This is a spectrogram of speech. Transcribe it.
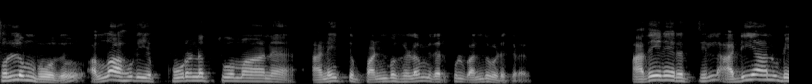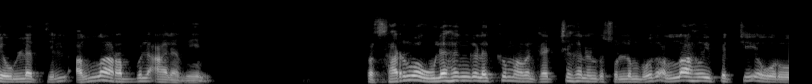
சொல்லும்போது அல்லாஹுடைய பூரணத்துவமான அனைத்து பண்புகளும் இதற்குள் வந்து விடுகிறது. அதே நேரத்தில் அடியானுடைய உள்ளத்தில் அல்லாஹ் ரப்புல் ஆலமீன். இப்போ சர்வ உலகங்களுக்கும் அவன் ரட்சகன் என்று சொல்லும்போது அல்லாஹுவை பற்றிய ஒரு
